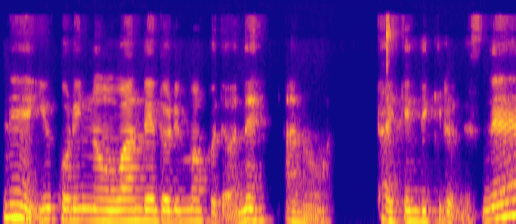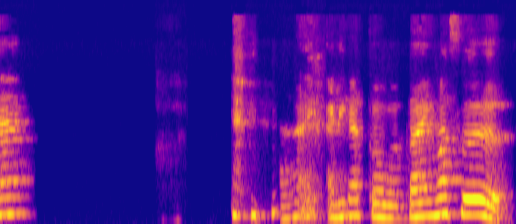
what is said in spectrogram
ね、ゆうこりんのワンデードリームマップではね、あの、体験できるんですね。はい、ありがとうございます。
